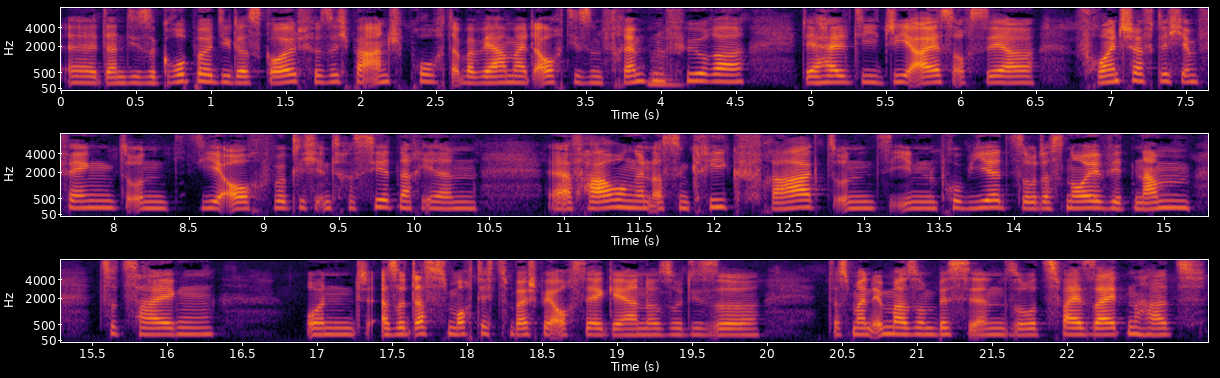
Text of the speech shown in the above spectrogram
äh, dann diese Gruppe, die das Gold für sich beansprucht, aber wir haben halt auch diesen Fremdenführer, mhm. der halt die GIs auch sehr freundschaftlich empfängt und die auch wirklich interessiert nach ihren Erfahrungen aus dem Krieg fragt und ihnen probiert, so das neue Vietnam zu zeigen. Und also das mochte ich zum Beispiel auch sehr gerne, so diese, dass man immer so ein bisschen so zwei Seiten hat,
